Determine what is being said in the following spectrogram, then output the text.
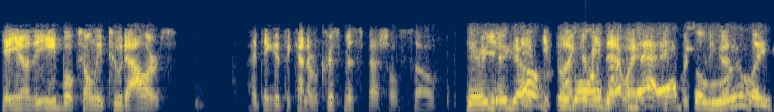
Yeah, you know the ebook's only two dollars. I think it's a kind of a Christmas special. So there you go. If, if you like to read that way, that, absolutely. Good.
